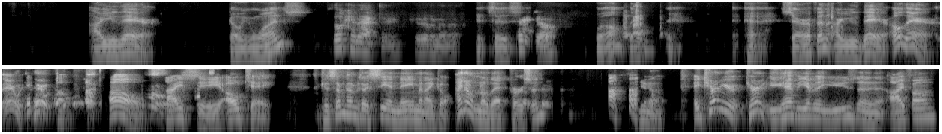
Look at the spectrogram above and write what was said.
Are you there? Going once? Still connecting. Give it a minute. It says, There you go. well, there- uh, Seraphin, are you there? Oh, there, there we, there. we- oh, Oh, I see. Okay. Because sometimes I see a name and I go, I don't know that person. You know, hey, turn your, turn, you have, you ever used an iPhone?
